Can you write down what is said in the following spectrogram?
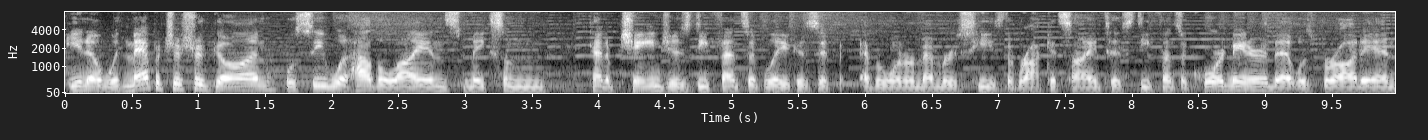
you know, with Matt Patricia gone, we'll see what, how the Lions make some kind of changes defensively. Because if everyone remembers, he's the rocket scientist defensive coordinator that was brought in.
